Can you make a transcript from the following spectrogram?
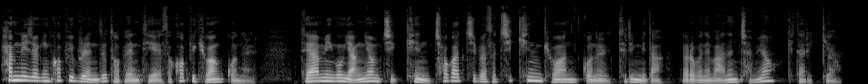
합리적인 커피 브랜드 더 벤티에서 커피 교환권을 대한민국 양념치킨 처갓집에서 치킨 교환권을 드립니다. 여러분의 많은 참여 기다릴게요.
